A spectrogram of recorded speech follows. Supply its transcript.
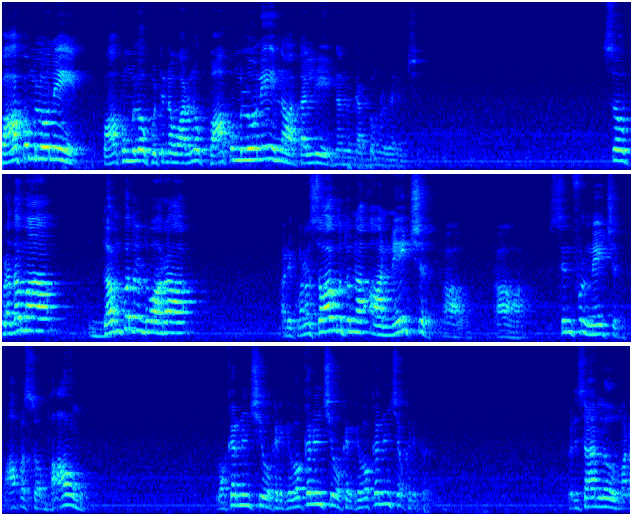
పాపంలోనే పాపంలో పుట్టిన వాడను పాపంలోనే నా తల్లి నన్ను గర్భంలో ధరించింది. సో ప్రథమ దంపతుల ద్వారా మరి కొనసాగుతున్న ఆ నేచర్ ఆ సిన్ఫుల్ నేచర్ పాప స్వభావం ఒకరి నుంచి ఒకరికి ఒకరి నుంచి ఒకరికి ఒకరి నుంచి ఒకరికి. కొన్నిసార్లు మన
